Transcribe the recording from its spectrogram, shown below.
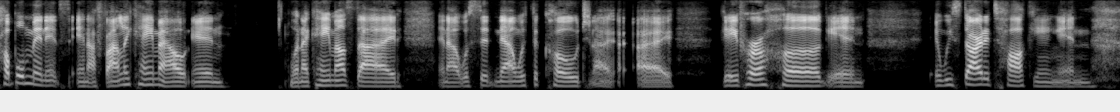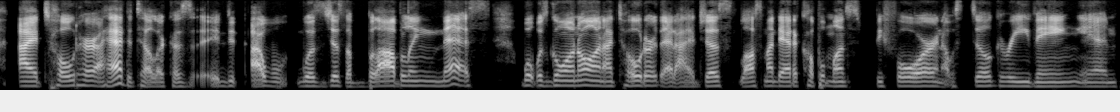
couple minutes and I finally came out and when I came outside and I was sitting down with the coach and I I gave her a hug and and we started talking and I told her I had to tell her cuz I w- was just a blobbling mess what was going on. I told her that I had just lost my dad a couple months before and I was still grieving and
